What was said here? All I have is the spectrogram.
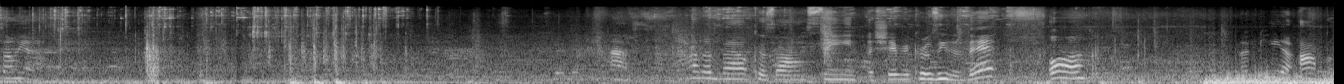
So yeah. I thought about because I seen a Chevy Cruze, either that or a Kia Optima.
